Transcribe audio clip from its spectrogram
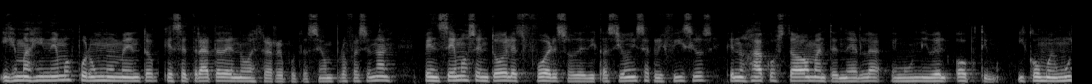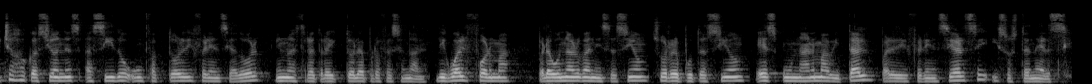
imaginemos por un momento que se trata de nuestra reputación profesional. Pensemos en todo el esfuerzo, dedicación y sacrificios que nos ha costado mantenerla en un nivel óptimo y como en muchas ocasiones ha sido un factor diferenciador en nuestra trayectoria profesional. De igual forma, para una organización, su reputación es un arma vital para diferenciarse y sostenerse.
